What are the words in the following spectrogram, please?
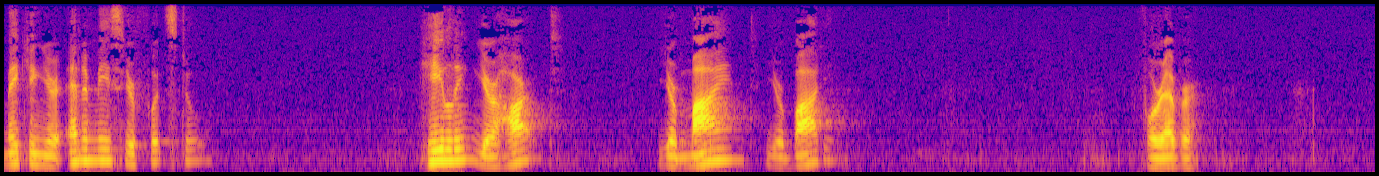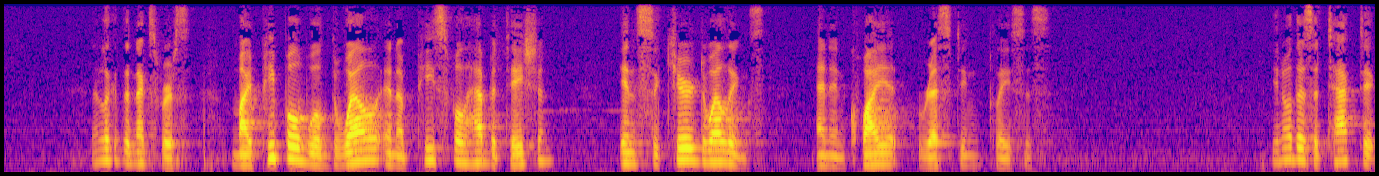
making your enemies your footstool, healing your heart, your mind, your body forever. Then look at the next verse. My people will dwell in a peaceful habitation, in secure dwellings, and in quiet resting places. You know, there's a tactic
